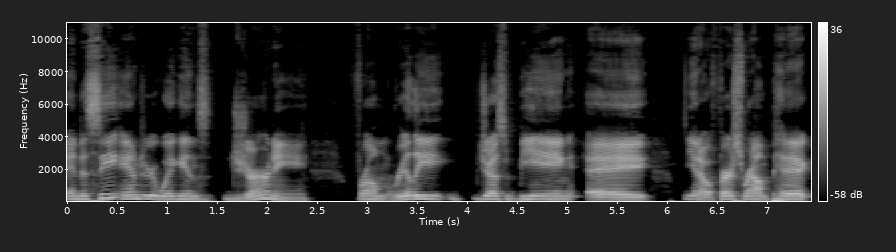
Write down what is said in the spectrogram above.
And to see Andrew Wiggins' journey from really just being a, you know, first round pick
